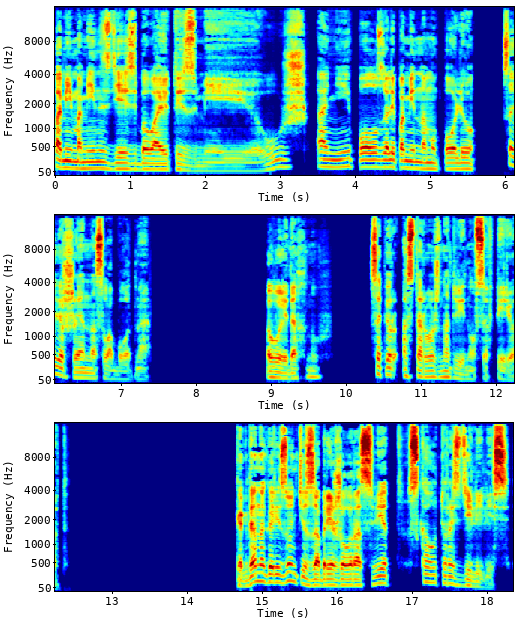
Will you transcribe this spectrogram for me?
Помимо мин здесь бывают и змеи. Уж они ползали по минному полю совершенно свободно. Выдохнув, сапер осторожно двинулся вперед. Когда на горизонте забрежил рассвет, скауты разделились.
